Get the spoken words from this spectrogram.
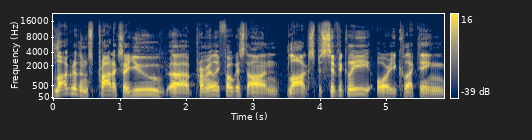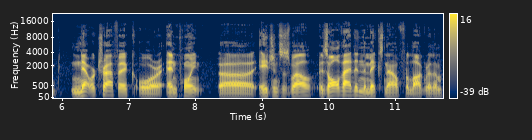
LogRhythm's products, are you uh, primarily focused on logs specifically, or are you collecting network traffic or endpoint uh, agents as well? Is all that in the mix now for LogRhythm?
